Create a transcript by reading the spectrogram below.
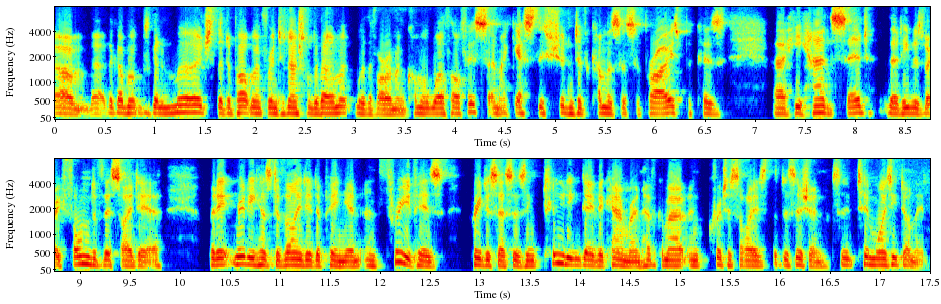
um, that, the government was going to merge the Department for International Development with the Foreign and Commonwealth Office. And I guess this shouldn't have come as a surprise because uh, he had said that he was very fond of this idea. But it really has divided opinion. And three of his predecessors, including David Cameron, have come out and criticised the decision. So, Tim, why has he done it?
